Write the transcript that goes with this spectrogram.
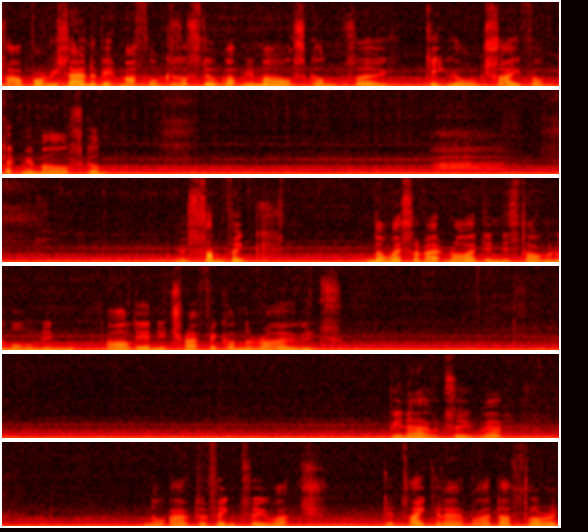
So I'll probably sound a bit muffled because I've still got my mask on, so keep you all safe, I've kept my mask on. There's something nice about riding this time in the morning, hardly any traffic on the roads. Being able to uh, not have to think too much, get taken out by a dust lorry.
